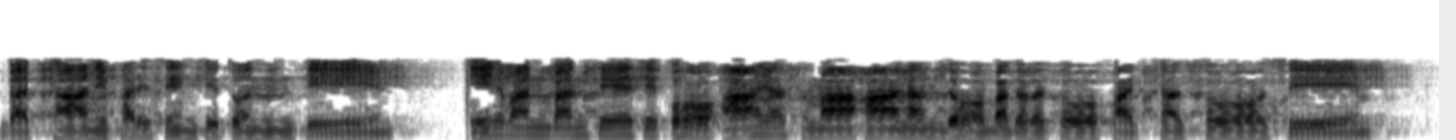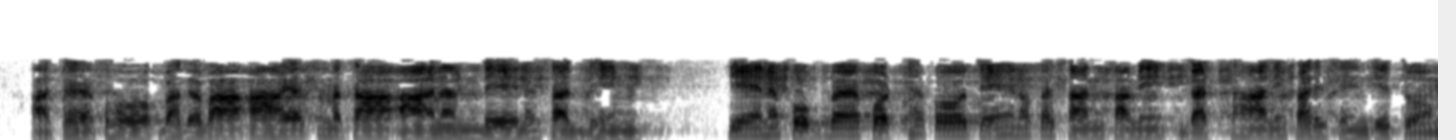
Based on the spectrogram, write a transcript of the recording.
ගච්ඡානි පරිසිංචිතුන්ති ඒවං බන්තේති කෝ ආයස්මා ආනන්දෝ භගවතෝ පච්චස්සෝසි අතකෝ භගවා ආයස්මතා ආනන්දේන සද්ධින්. යේන පුබ්බ කොට්ඨකෝ තේනොපසංඛමි ගත්තානි පරිසෙන්චිතුම්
